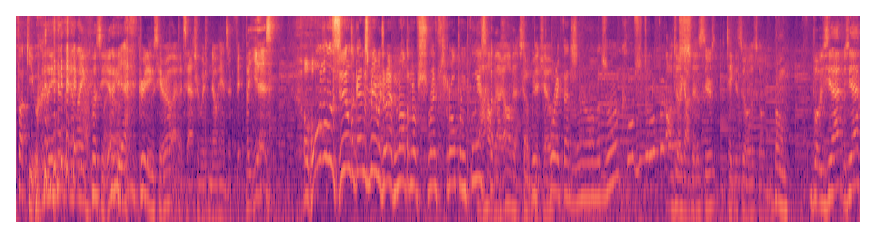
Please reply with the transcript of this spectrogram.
fuck you. and like pussy. Yeah. Greetings, hero. I have a task for which no hands are fit, but yes. A portal is sealed against me, which I have not enough strength to open. Yeah, Please I'll help that, I'll help that stupid bitch out. break that seal on the jail. Close it to Oh, dude, I got this. Here's, take this. Go. Let's go. Boom. Boom. You see that? You see that?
